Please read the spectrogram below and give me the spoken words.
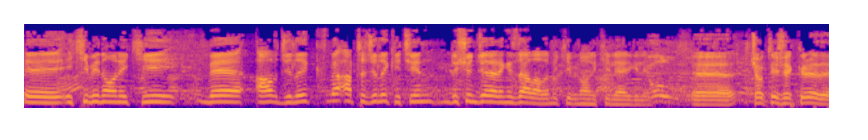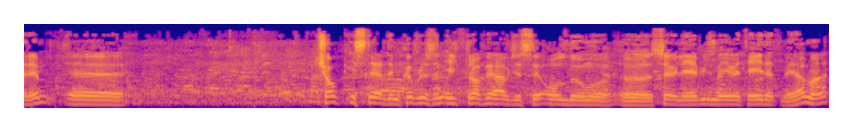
E, 2012 ve avcılık ve atıcılık için düşüncelerinizi alalım 2012 ile ilgili. Ee, çok teşekkür ederim. Ee, çok isterdim Kıbrıs'ın ilk trofe avcısı olduğumu e, söyleyebilmeyi ve teyit etmeyi ama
